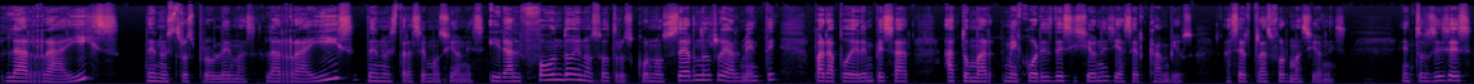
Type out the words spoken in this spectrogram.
la raíz de nuestros problemas, la raíz de nuestras emociones, ir al fondo de nosotros, conocernos realmente para poder empezar a tomar mejores decisiones y hacer cambios, hacer transformaciones. Entonces es,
